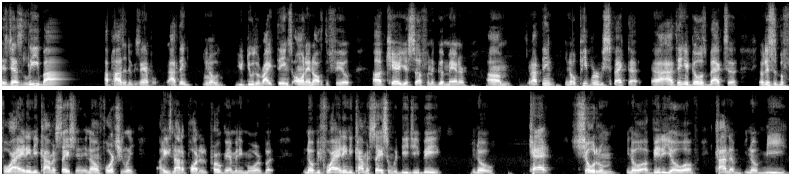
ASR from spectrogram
is just lead by a positive example. I think you know you do the right things on and off the field, uh, carry yourself in a good manner, um, and I think you know people respect that. Uh, I think it goes back to you know this is before I had any conversation. You know, unfortunately, uh, he's not a part of the program anymore. But you know, before I had any conversation with DGB, you know, Cat showed him you know a video of kind of you know me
